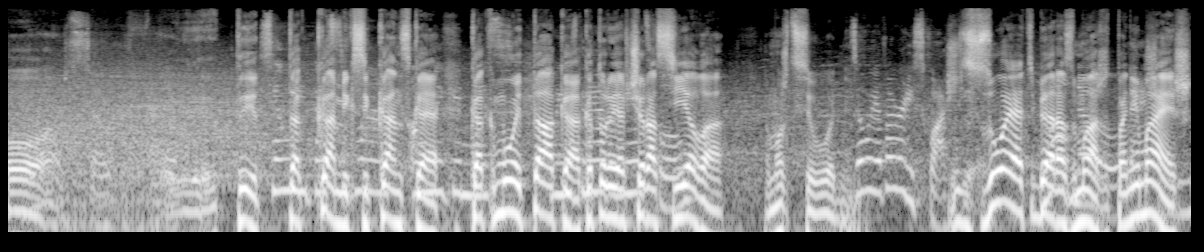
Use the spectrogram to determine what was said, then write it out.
О. Ты такая мексиканская, как мой тако, который я вчера съела. А может сегодня. Зоя тебя размажет, понимаешь?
